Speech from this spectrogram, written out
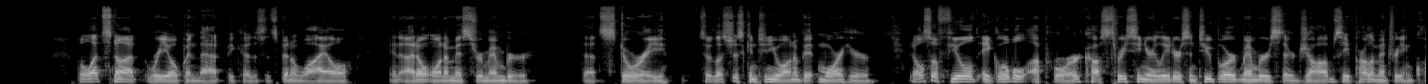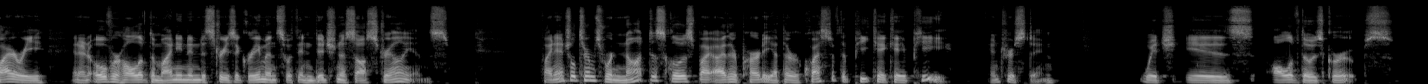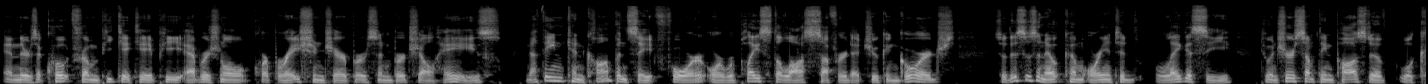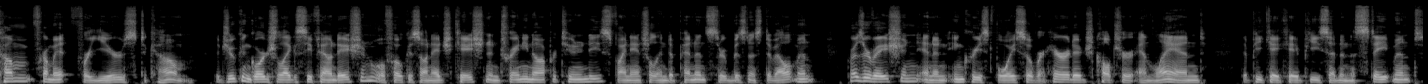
But let's not reopen that because it's been a while and i don't want to misremember that story. So let's just continue on a bit more here. It also fueled a global uproar, cost three senior leaders and two board members their jobs, a parliamentary inquiry, and an overhaul of the mining industry's agreements with Indigenous Australians. Financial terms were not disclosed by either party at the request of the PKKP. Interesting. Which is all of those groups. And there's a quote from PKKP Aboriginal Corporation chairperson Burchell Hayes Nothing can compensate for or replace the loss suffered at Juukan Gorge, so this is an outcome oriented legacy to ensure something positive will come from it for years to come. The Juukan Gorge Legacy Foundation will focus on education and training opportunities, financial independence through business development, preservation, and an increased voice over heritage, culture, and land, the PKKP said in a statement.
